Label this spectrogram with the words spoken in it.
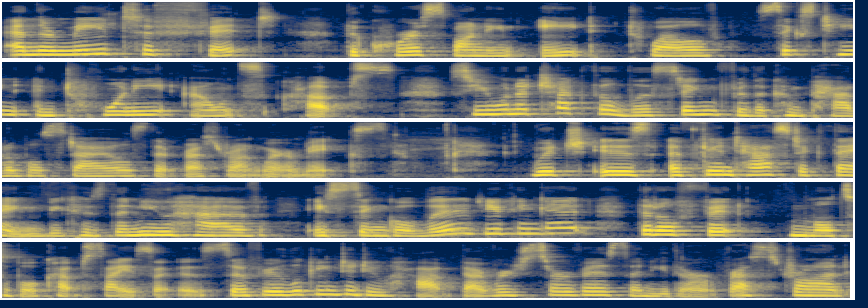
and they're made to fit the corresponding 8, 12, 16, and 20 ounce cups. So you want to check the listing for the compatible styles that Restaurantware makes which is a fantastic thing because then you have a single lid you can get that'll fit multiple cup sizes. So if you're looking to do hot beverage service at either a restaurant,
